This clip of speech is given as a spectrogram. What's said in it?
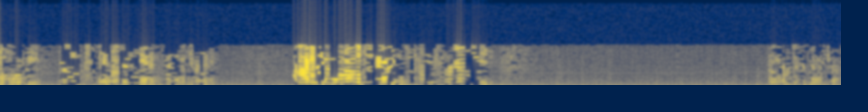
Sorry, God, in the hand down the drain. I need an oil change. I'm fragile. I'm.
